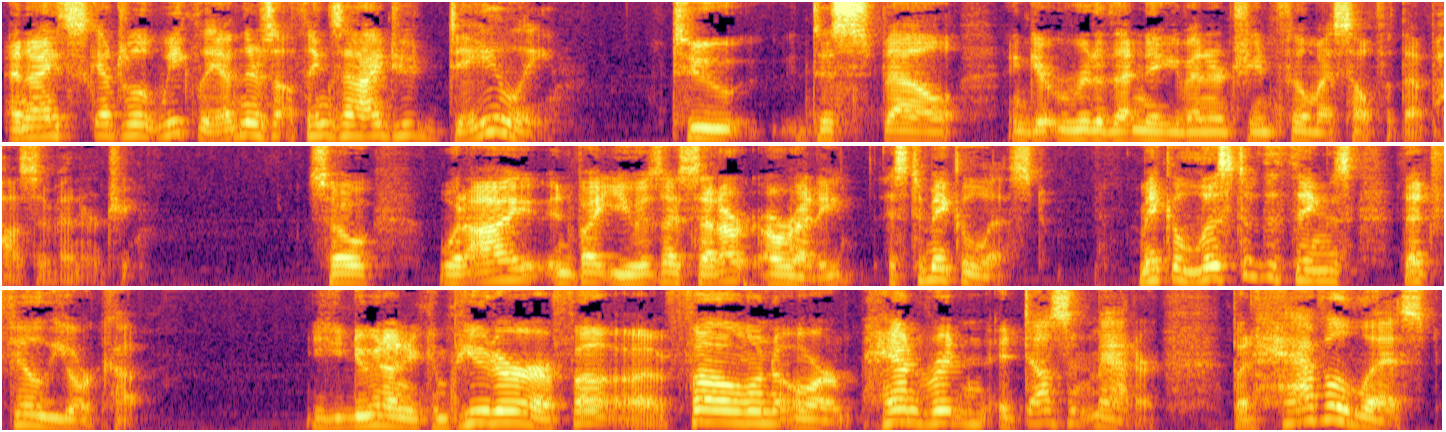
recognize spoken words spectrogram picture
And I schedule it weekly. And there's things that I do daily to dispel and get rid of that negative energy and fill myself with that positive energy. So, what I invite you, as I said already, is to make a list. Make a list of the things that fill your cup. You can do it on your computer or uh, phone or handwritten, it doesn't matter. But have a list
